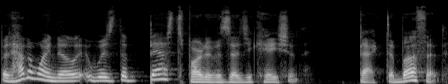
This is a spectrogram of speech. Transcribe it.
But how do I know it was the best part of his education? Back to Buffett.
